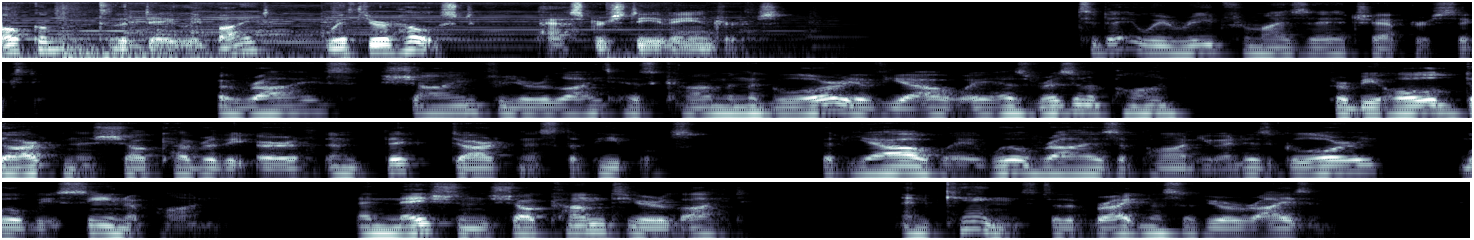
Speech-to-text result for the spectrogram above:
welcome to the Daily Bite with your host, Pastor Steve Andrews. Today we read from Isaiah chapter 60. Arise, shine, for your light has come, and the glory of Yahweh has risen upon you. For behold, darkness shall cover the earth, and thick darkness the peoples. But Yahweh will rise upon you, and his glory will be seen upon you. And nations shall come to your light, and kings to the brightness of your rising.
